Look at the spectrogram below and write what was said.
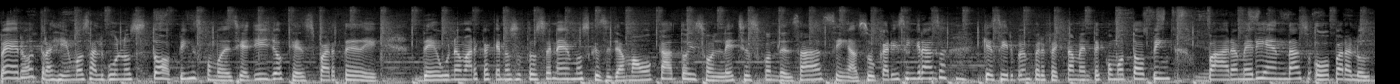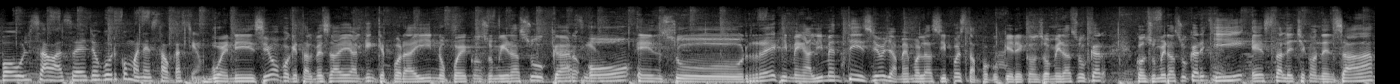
pero trajimos algunos toppings, como decía Gillo, que es parte de, de una marca que nosotros tenemos que se llama Bocato y son leches condensadas sin azúcar y sin grasa que sirven perfectamente como topping para meriendas o para los bowls a base de yogur, como en esta ocasión. Buenísimo, porque tal vez hay alguien que por ahí no puede consumir azúcar o en su régimen alimenticio, llamémoslo así, pues tampoco quiere consumir azúcar, consumir azúcar y esta leche condensada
